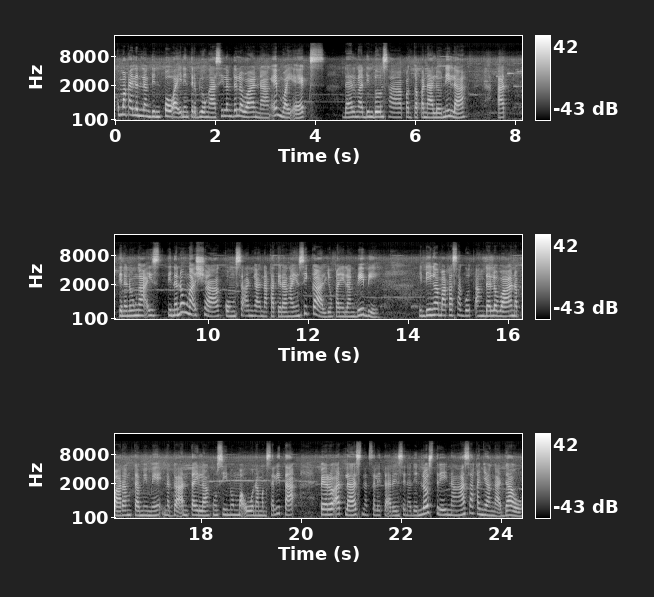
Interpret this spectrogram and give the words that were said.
Kumakailan lang din po ay in-interview nga silang dalawa ng MYX dahil nga din doon sa pagkapanalo nila at tinanong nga, is, tinanong nga siya kung saan nga nakatira ngayon si Cal, yung kanilang baby. Hindi nga makasagot ang dalawa na parang tamime, nag-aantay lang kung sinong mauna magsalita. Pero at last, nagsalita rin si Nadine Lostre na nga sa kanya nga daw.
